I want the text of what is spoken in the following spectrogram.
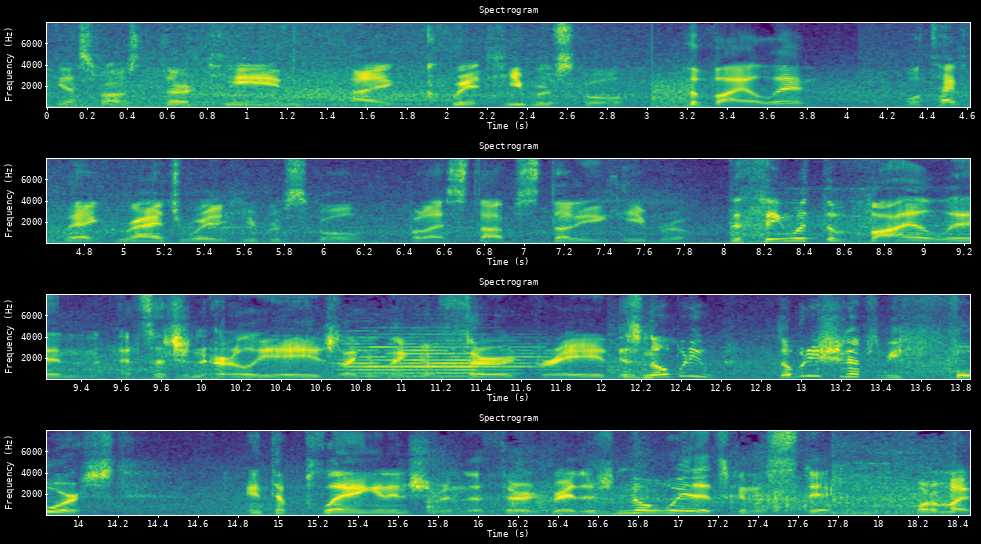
I guess when I was 13, I quit Hebrew school. The violin. Well, technically I graduated Hebrew school, but I stopped studying Hebrew. The thing with the violin at such an early age, like in like a third grade, is nobody nobody should have to be forced into playing an instrument in the third grade. There's no way that's gonna stick. One of my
